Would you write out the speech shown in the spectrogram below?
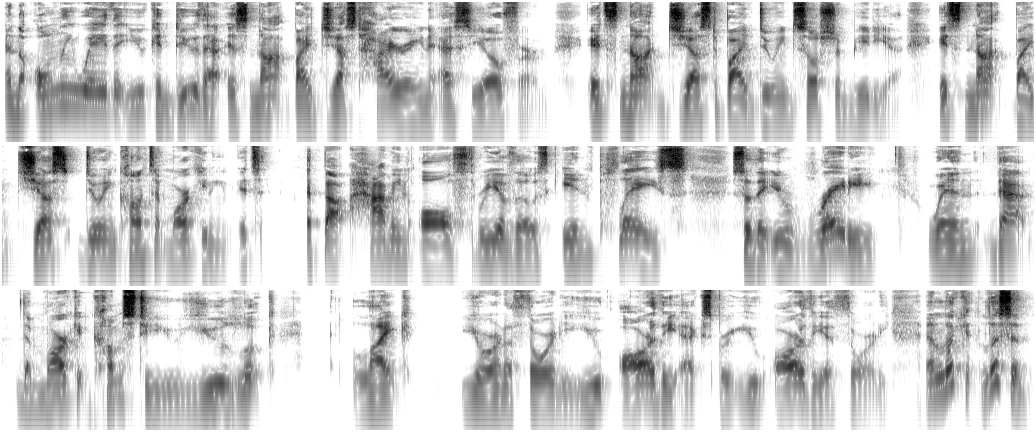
And the only way that you can do that is not by just hiring an SEO firm. It's not just by doing social media. It's not by just doing content marketing. It's about having all three of those in place so that you're ready when that the market comes to you you look like you're an authority. You are the expert. You are the authority. And look, listen,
